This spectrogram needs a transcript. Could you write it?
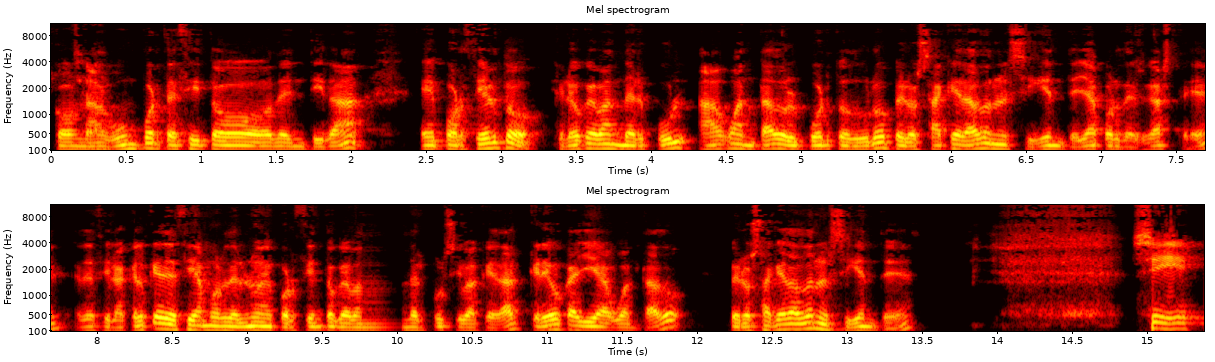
con algún puertecito de entidad. Eh, por cierto, creo que Van Der Poel ha aguantado el puerto duro, pero se ha quedado en el siguiente ya por desgaste. ¿eh? Es decir, aquel que decíamos del 9% que Van Der Poel se iba a quedar, creo que allí ha aguantado, pero se ha quedado en el siguiente. ¿eh? Sí,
